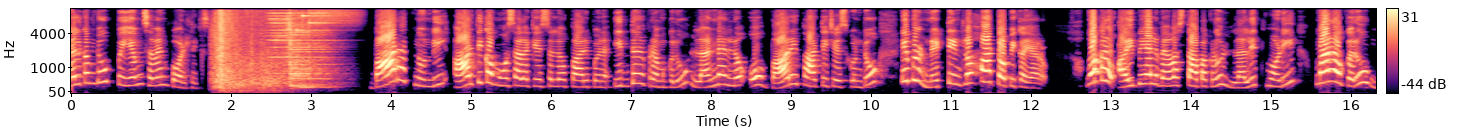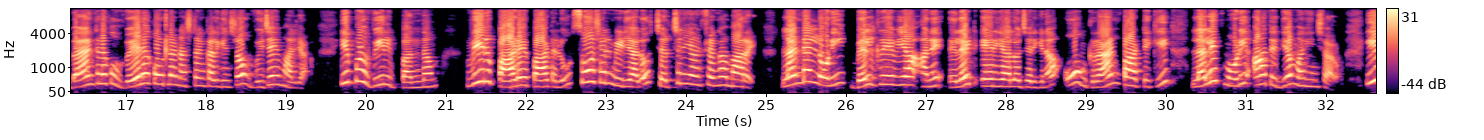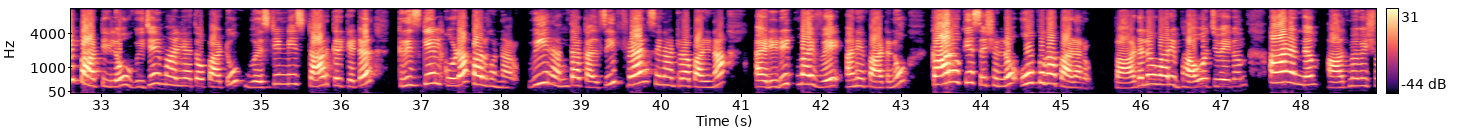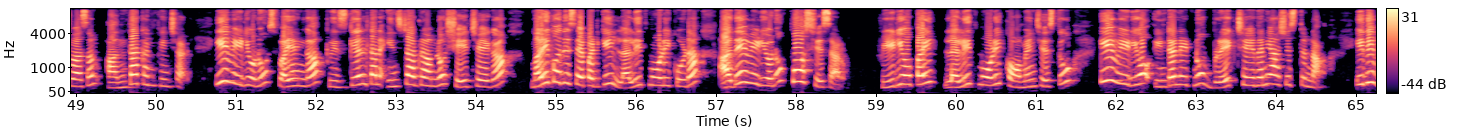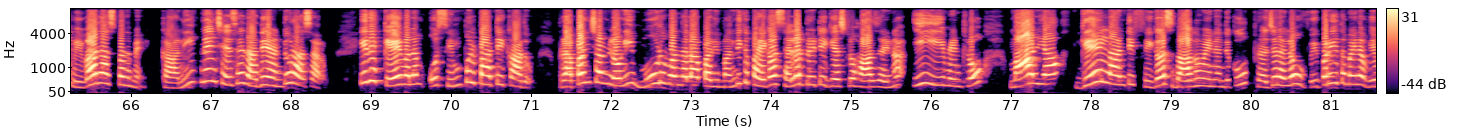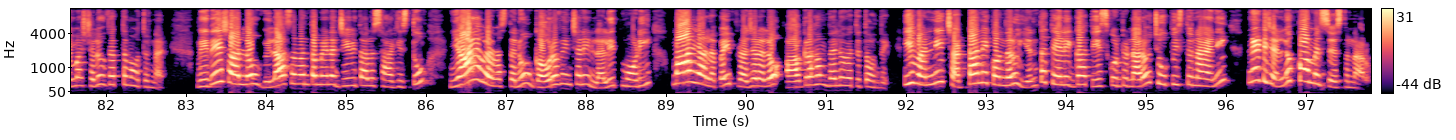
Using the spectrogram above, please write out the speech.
Welcome to PM seven politics Bharat నుండి ఆర్థిక మోసాల కేసుల్లో పారిపోయిన ఇద్దరు ప్రముఖులు లండన్లో ఓ భారీ పార్టీ చేసుకుంటూ ఇప్పుడు నెట్టింట్లో హాట్ టాపిక్ అయ్యారు. ఒకరు ఐపీఎల్ వ్యవస్థాపకుడు లలిత్ మోడీ మరొకరు బ్యాంకులకు వేల కోట్ల నష్టం కలిగించిన విజయ్ మాల్యా. ఇప్పుడు వీరి బంధం వీరు పాడే పాటలు సోషల్ మీడియాలో చర్చనీయాంశంగా మారాయి. లండన్లోని బెల్గ్రేవియా అనే ఎలైట్ ఏరియాలో జరిగిన ఓ గ్రాండ్ పార్టీకి లలిత్ మోడీ ఆతిథ్యం వహించారు. ఈ పార్టీలో విజయ్ మాల్యాతో పాటు West Indies star cricketer Chris Gayle కూడా పాల్గొన్నారు. వీరంతా కలిసి ఫ్రాంక్ సినాట్రా పాడిన I did it my way అనే పాటను కారోకే సెషన్లో ఊపుగా పాడారు. పాటలో వారి భావోద్వేగం ఆనందం ఆత్మవిశ్వాసం అంతా కనిపించాయి. ఈ వీడియోను స్వయంగా క్రిస్ గేల్ తన ఇన్స్టాగ్రామ్లో షేర్ చేయగా మరికొద్దిసేపటికి లలిత్ మోడీ కూడా అదే వీడియోను పోస్ట్ చేశారు. వీడియోపై లలిత్ మోడీ కామెంట్ చేస్తూ ఈ వీడియో ఇంటర్నెట్ను బ్రేక్ చేయదని ఆశిస్తున్నా. ఇది వివాదాస్పదమే. కానీ నేను చేసేది అదే అంటూ రాశారు. ఇది కేవలం ఓ సింపుల్ పార్టీ కాదు. ప్రపంచంలోని మూడు వందల పది మందికి పైగా సెలబ్రిటీ గెస్ట్లు హాజరైన ఈ ఈవెంట్లో మారియా గేల్ లాంటి ఫిగర్స్ భాగమైనందుకు ప్రజలలో విపరీతమైన విమర్శలు వ్యక్తమవుతున్నాయి. విదేశాల్లో విలాసవంతమైన జీవితాలు సాగిస్తూ న్యాయ వ్యవస్థను గౌరవించని లలిత్ మోడీ మాల్యాలపై ప్రజలలో ఆగ్రహం వెల్లువెత్తుతోంది. ఇవన్నీ చట్టాన్ని కొందరు ఎంత తేలిగ్గా తీసుకుంటున్నారో చూపిస్తున్నాయని నెటిజన్లు కామెంట్స్ చేస్తున్నారు.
